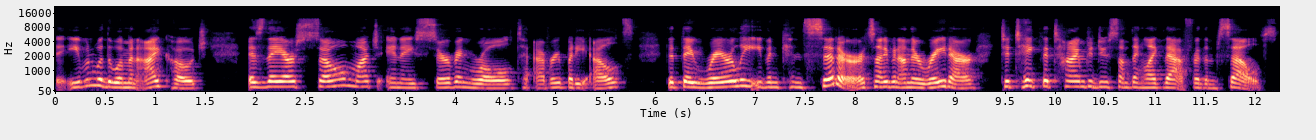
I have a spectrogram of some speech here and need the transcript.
even with the women I coach, is they are so much in a serving role to everybody else that they rarely even consider it's not even on their radar to take the time to do something like that for themselves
